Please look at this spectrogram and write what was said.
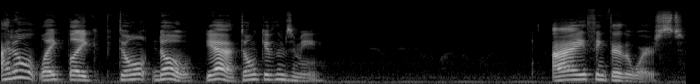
I don't like like don't no yeah don't give them to me. I think they're the worst.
